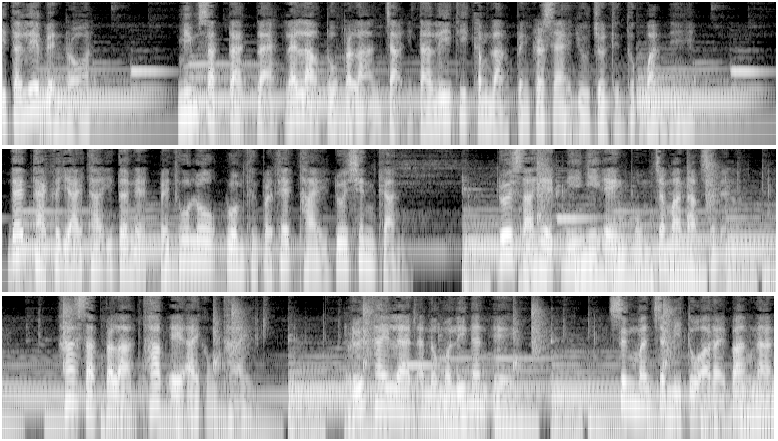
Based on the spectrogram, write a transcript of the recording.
อิตาลีเบนรอดมิมสัตว์แปลกๆ และเหล่าตัวประหลาดจากอิตาลีที่กำลังเป็นกระแสอยู่จนถึงทุกวันนี้ ได้แผ่ขยายทางอินเทอร์เน็ตไปทั่วโลกรวมถึงประเทศไทยด้วยเช่นกัน ด้วยสาเหตุนี้นี่เองผมจะมานำเสนอ 5 สัตว์ประหลาดภาพ AI ของไทย หรือ Thailand Anomaly นั่นเอง ซึ่งมันจะมีตัวอะไรบ้างนั้น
